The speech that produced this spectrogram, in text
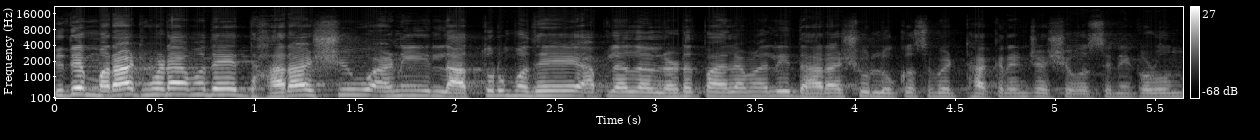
तिथे मराठवाड्यामध्ये धाराशिव आणि लातूरमध्ये आपल्याला लढत पाहायला मिळाली. धाराशिव लोकसभेत ठाकरेंच्या शिवसेनेकडून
